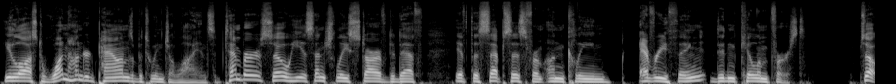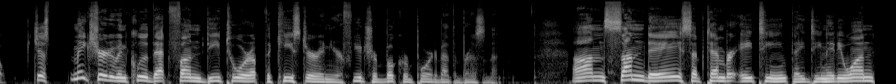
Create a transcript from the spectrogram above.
He lost 100 pounds between July and September, so he essentially starved to death if the sepsis from unclean everything didn't kill him first. So, just make sure to include that fun detour up the keister in your future book report about the president. On Sunday, September 18, 1881,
